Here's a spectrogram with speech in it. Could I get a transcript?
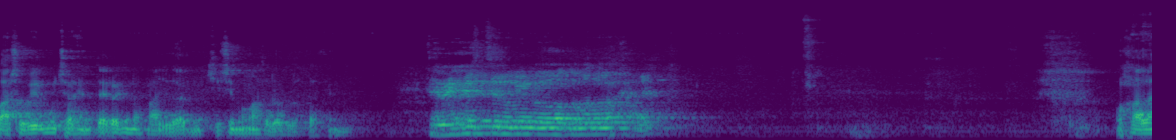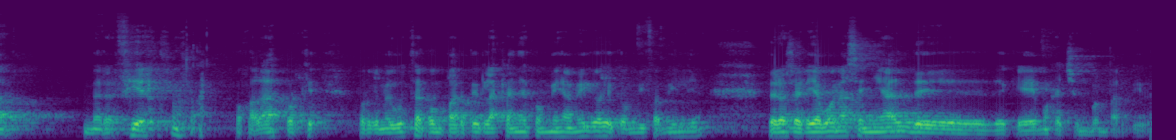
va a subir muchos enteros y nos va a ayudar muchísimo más de lo que lo está haciendo. ¿Te ves este domingo tomando las cañas? Ojalá, me refiero, ojalá, porque, porque me gusta compartir las cañas con mis amigos y con mi familia, pero sería buena señal de, que hemos hecho un buen partido.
